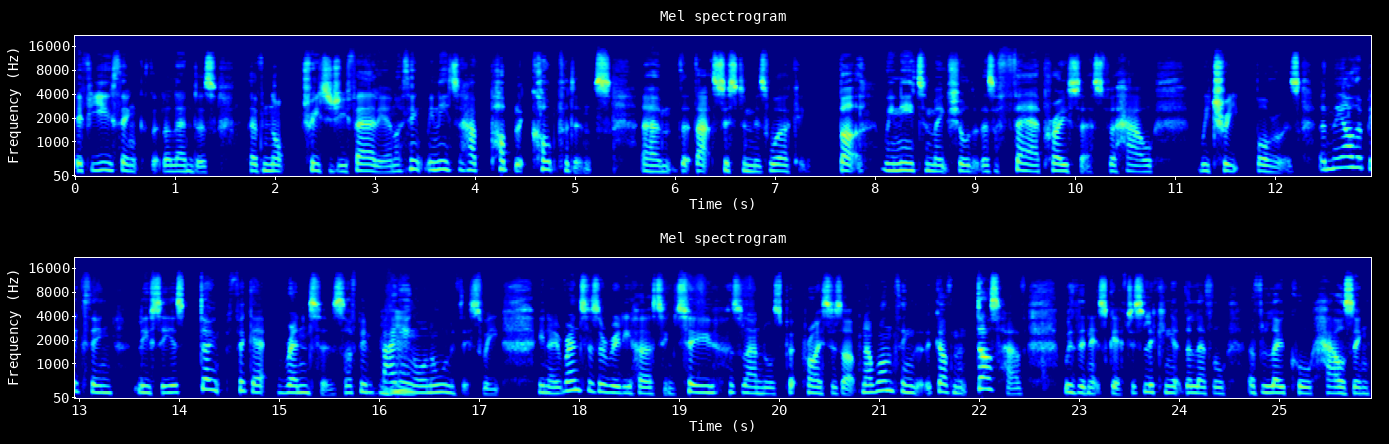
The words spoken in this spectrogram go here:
if you think that the lenders have not treated you fairly. And I think we need to have public confidence um, that that system is working. But we need to make sure that there's a fair process for how we treat borrowers. And the other big thing, Lucy, is don't forget renters. I've been banging mm-hmm. on all of this week. You know, renters are really hurting too as landlords put prices up. Now, one thing that the government does have within its gift is looking at the level of local housing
